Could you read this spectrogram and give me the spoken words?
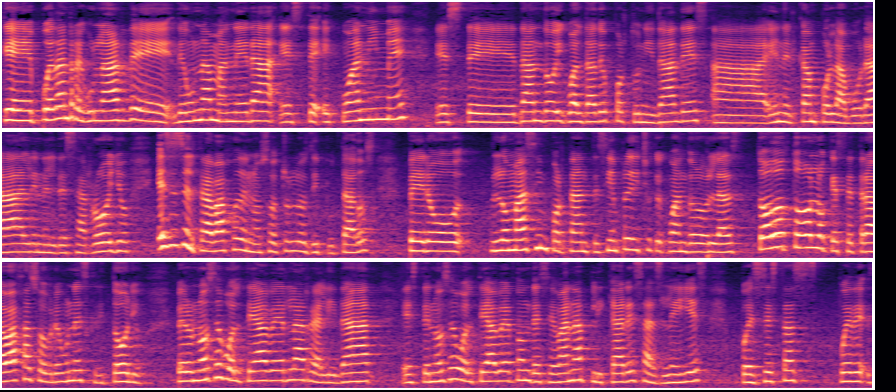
que puedan regular de, de una manera este, ecuánime, este, dando igualdad de oportunidades en el campo laboral, en el desarrollo. Ese es el trabajo de nosotros los diputados, pero lo más importante, siempre he dicho que cuando las, todo, todo lo que se trabaja sobre un escritorio, pero no se voltea a ver la realidad, este, no se voltea a ver dónde se van a aplicar esas leyes, pues estas puede,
